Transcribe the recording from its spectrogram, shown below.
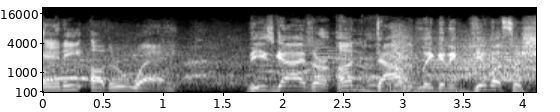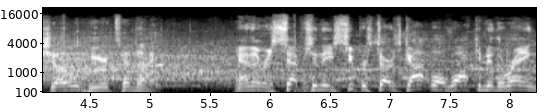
any other way. These guys are undoubtedly going to give us a show here tonight. And the reception these superstars got while walking to the ring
